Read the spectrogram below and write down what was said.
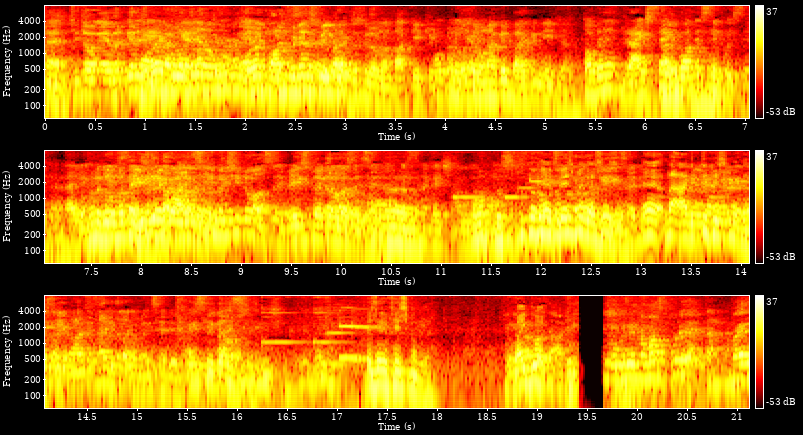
হ্যাঁ চিটং এবার কে হ্যাঁ, এবার কে- ওরা কনফিডেন্স ফিল করতেছিল না বাকি ট্রিটমেন্ট ওদের ওনাকে বাইরে নিয়ে যান তবে রাইট সাইড হওয়াতে সেফ হইছে আর ওখানে তো left side ওখানে টা pacemaker আছে। আছে। মেশিনও আছে Pacemaker আছে। Pacemaker, ইনশাআল্লাহ। হ্যাঁ ফেসমেক আছে হ্যাঁ না আগে থেকে ফেসমেক আছে নাইতে লাগানো এই জায়গায় ফেসমেকার বাইক নামাজ পড়ে বাইরে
